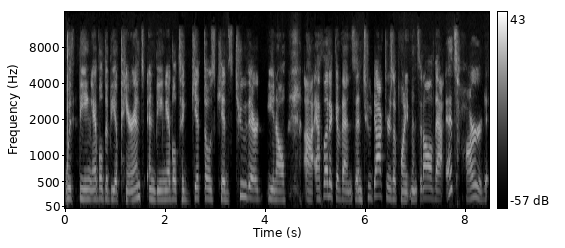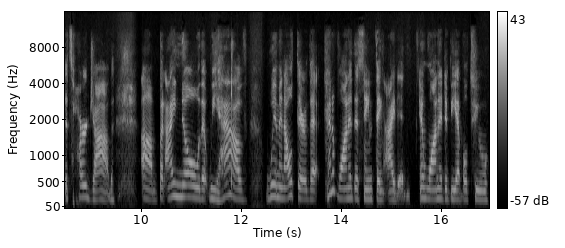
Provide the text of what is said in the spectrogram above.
with being able to be a parent and being able to get those kids to their, you know, uh, athletic events and to doctor's appointments and all of that, it's hard. It's a hard job. Um, but I know that we have women out there that kind of wanted the same thing I did and wanted to be able to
